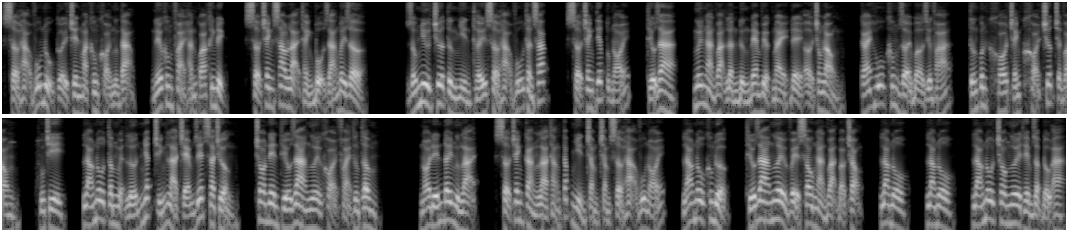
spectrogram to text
sở hạ vũ nụ cười trên mặt không khỏi ngừng tạm, nếu không phải hắn quá khinh địch, sở tranh sao lại thành bộ dáng bây giờ? Giống như chưa từng nhìn thấy sở hạ vũ thân sắc, sở tranh tiếp tục nói, thiếu ra ngươi ngàn vạn lần đừng đem việc này để ở trong lòng, cái hũ không rời bờ giếng phá, tướng quân khó tránh khỏi trước trận vòng húng chi, lão nô tâm nguyện lớn nhất chính là chém giết xa trường, cho nên thiếu ra ngươi khỏi phải thương tâm. Nói đến đây ngừng lại, sở tranh càng là thẳng tắp nhìn chằm chằm sở hạ vũ nói, lão nô không được, thiếu ra ngươi về sau ngàn vạn bảo trọng lao nô lao nô lão nô cho ngươi thêm dập đầu a.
